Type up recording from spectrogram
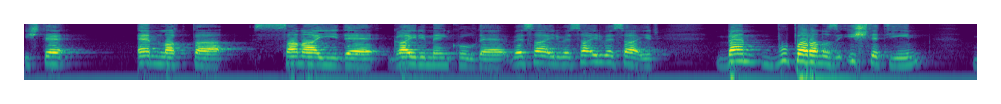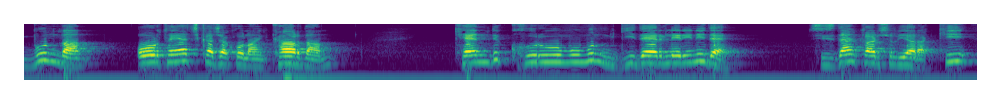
İşte emlakta, sanayide, gayrimenkulde vesaire vesaire vesaire. Ben bu paranızı işleteyim. Bundan ortaya çıkacak olan kardan kendi kurumumun giderlerini de sizden karşılayarak ki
